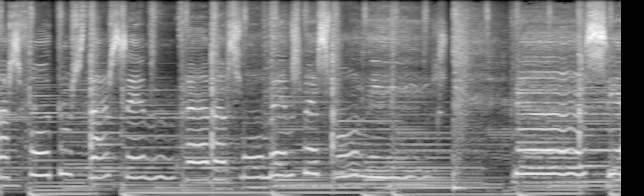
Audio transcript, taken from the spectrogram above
les fotos de sempre, dels moments més bonics. Gràcies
